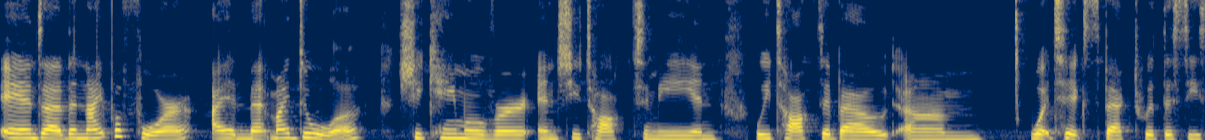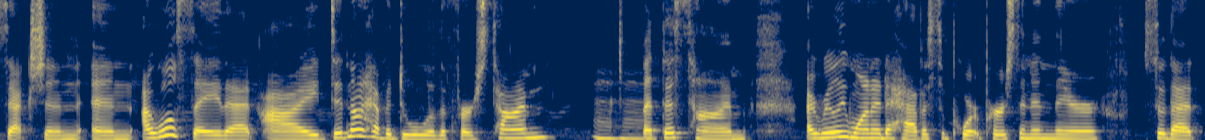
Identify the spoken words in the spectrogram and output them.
And uh, the night before, I had met my doula. She came over and she talked to me, and we talked about um, what to expect with the C section. And I will say that I did not have a doula the first time. But this time, I really wanted to have a support person in there so that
